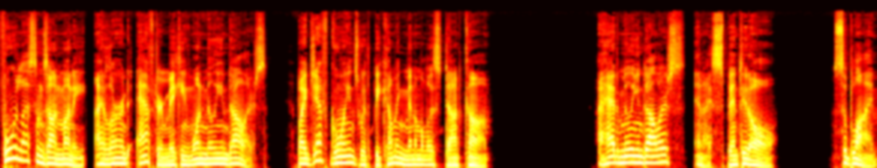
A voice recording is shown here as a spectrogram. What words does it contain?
Four lessons on money I learned after making $1 million by Jeff Goins with BecomingMinimalist.com. I had a million dollars and I spent it all. Sublime.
